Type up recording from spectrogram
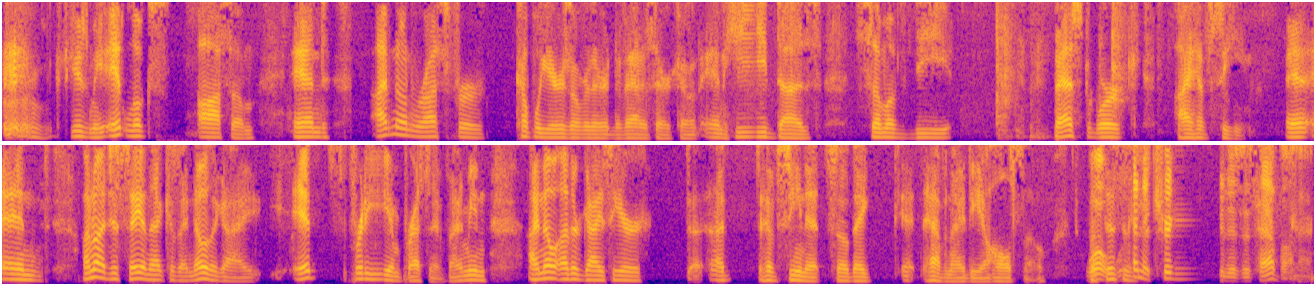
excuse me it looks awesome and i've known russ for a couple years over there at Nevada Cerakote, and he does some of the best work I have seen. And, and I'm not just saying that because I know the guy. It's pretty impressive. I mean, I know other guys here uh, have seen it, so they have an idea also. But Whoa, this what is, kind of trigger does this have on it?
